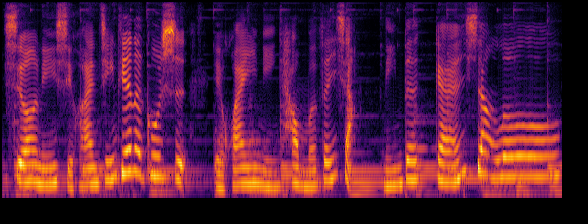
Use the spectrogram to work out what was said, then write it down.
希望您喜欢今天的故事，也欢迎您和我们分享您的感想喽。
